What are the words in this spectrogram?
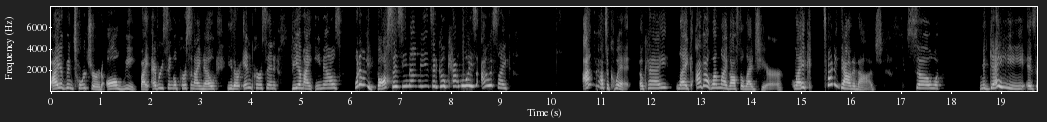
I have been tortured all week by every single person I know, either in person, via my emails. One of my bosses emailed me and said, Go Cowboys. I was like, I'm about to quit. Okay. Like, I got one leg off the ledge here. Like, turn it down a notch. So, McGaughey is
